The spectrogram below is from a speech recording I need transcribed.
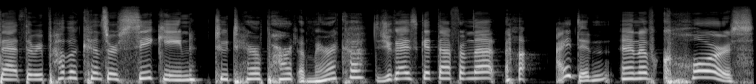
that the Republicans are seeking to tear apart America? Did you guys get that from that? I didn't. And of course,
